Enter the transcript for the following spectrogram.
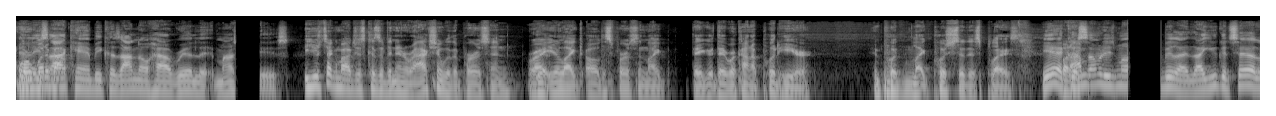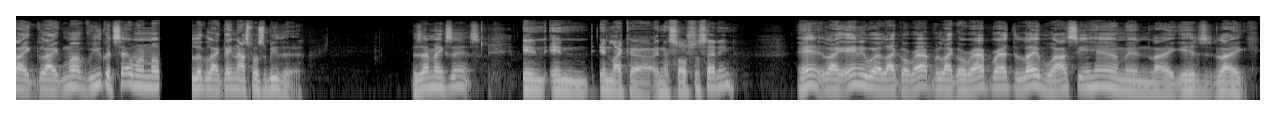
At Or what least I about- can because I know how real it, my is. You're talking about just because of an interaction with a person, right? You're like, oh, this person like they they were kind of put here and put mm-hmm. like pushed to this place. Yeah, because some of these motherfuckers be like, like you could tell, like like you could tell when a motherfucker look like they not supposed to be there. Does that make sense? in in in like a in a social setting. And like anywhere, like a rapper, like a rapper at the label, I see him and like it's like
